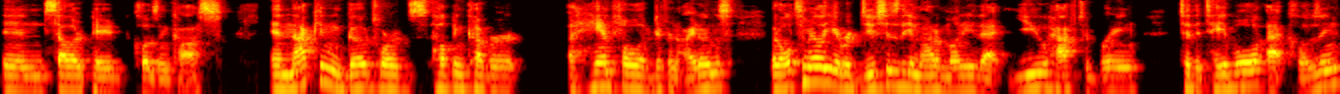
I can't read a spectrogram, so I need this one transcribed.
in seller paid closing costs and that can go towards helping cover a handful of different items but ultimately it reduces the amount of money that you have to bring to the table at closing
